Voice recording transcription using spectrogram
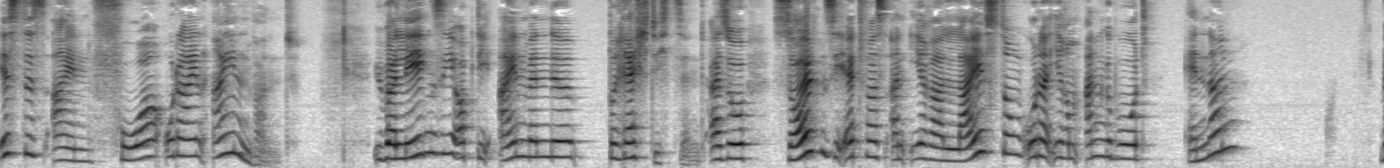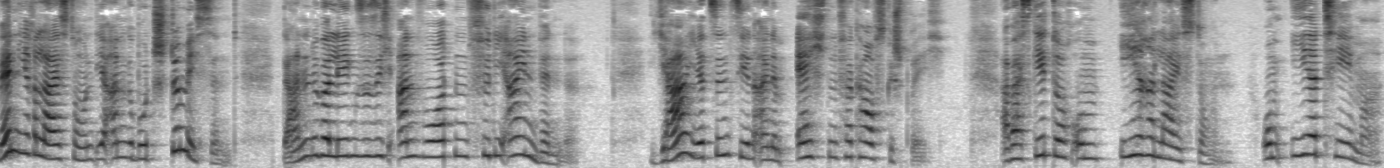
Ist es ein Vor- oder ein Einwand? Überlegen Sie, ob die Einwände berechtigt sind. Also sollten Sie etwas an Ihrer Leistung oder Ihrem Angebot ändern? Wenn Ihre Leistung und Ihr Angebot stimmig sind, dann überlegen Sie sich Antworten für die Einwände. Ja, jetzt sind Sie in einem echten Verkaufsgespräch. Aber es geht doch um Ihre Leistungen um ihr Thema,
